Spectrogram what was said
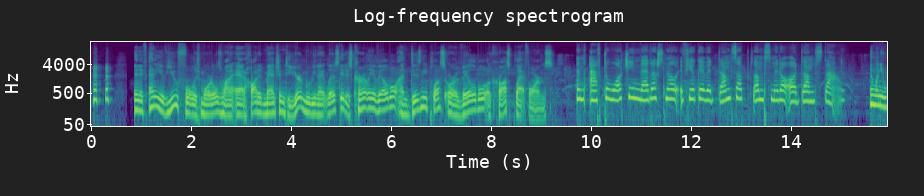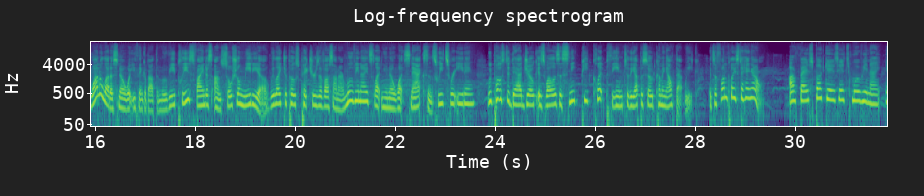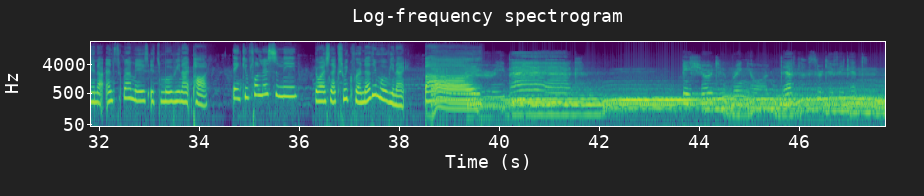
And if any of you foolish mortals want to add Haunted Mansion to your movie night list, it is currently available on Disney Plus or available across platforms. And after watching, let us know if you give it thumbs up, thumbs middle, or thumbs down. And when you want to let us know what you think about the movie, please find us on social media. We like to post pictures of us on our movie nights, letting you know what snacks and sweets we're eating. We post a dad joke as well as a sneak peek clip theme to the episode coming out that week. It's a fun place to hang out. Our Facebook is It's Movie Night, and our Instagram is It's Movie Night Pod. Thank you for listening. Join us next week for another movie night. Bye. Hurry back. Be sure to bring your death certificate.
